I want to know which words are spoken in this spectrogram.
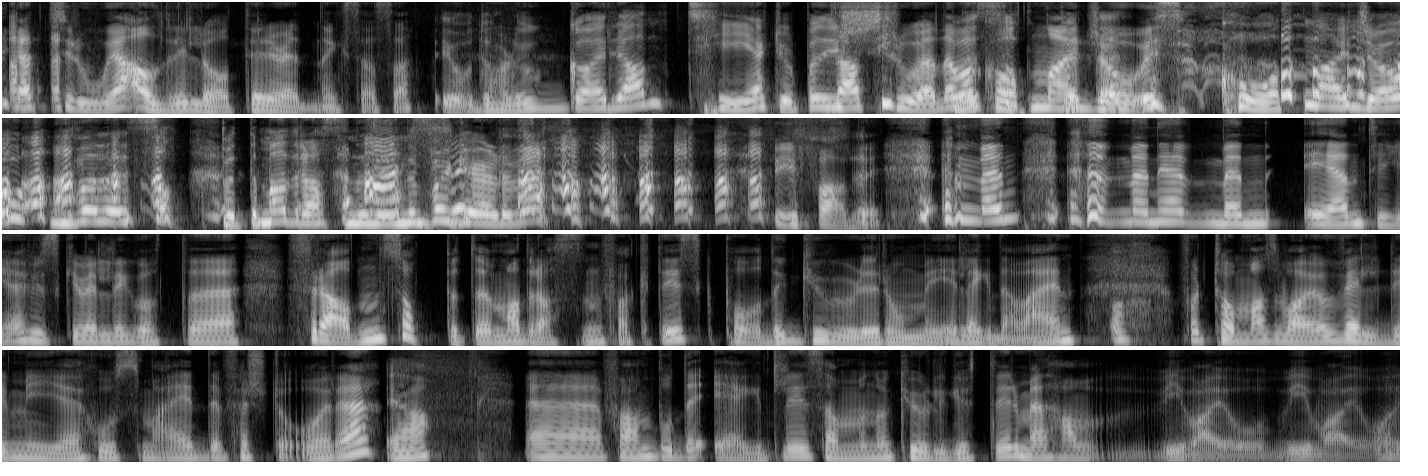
Jeg tror jeg aldri lå til Rednecks, altså. Jo, du har det jo garantert gjort på de Da tror jeg det var Cotton Eye Joe. Cotton Eye Joe på de soppete madrassene dine på gulvet. Fy fader. Men, men, jeg, men en ting jeg husker veldig godt eh, fra den soppete madrassen, faktisk, på det gule rommet i Legdaveien. For Thomas var jo veldig mye hos meg det første året. Ja. Eh, For han bodde egentlig sammen med noen kule gutter, men han, vi, var jo, vi var jo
